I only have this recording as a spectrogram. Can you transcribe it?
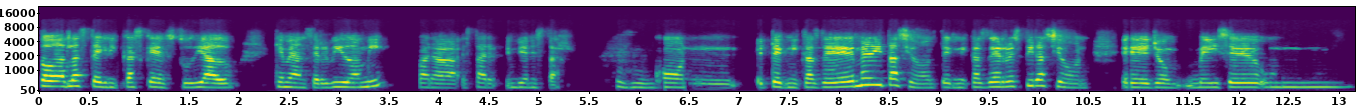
todas las técnicas que he estudiado que me han servido a mí para estar en bienestar. con eh, técnicas de meditación, técnicas de respiración. Eh, yo me hice un,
